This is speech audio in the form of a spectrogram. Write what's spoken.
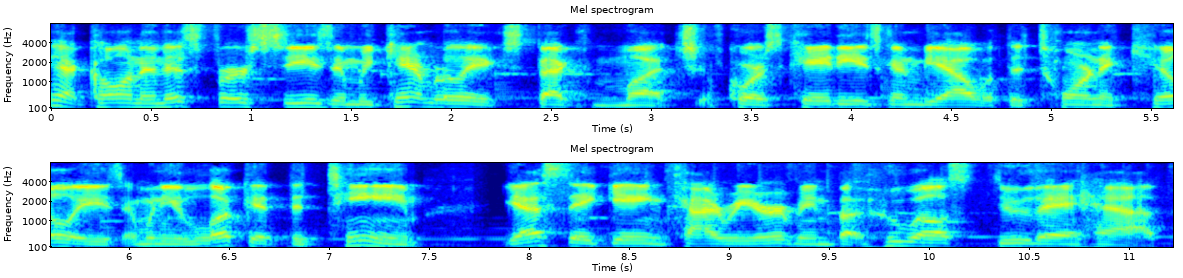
Yeah, Colin, in this first season, we can't really expect much. Of course, KD is going to be out with the torn Achilles. And when you look at the team, yes, they gained Kyrie Irving, but who else do they have?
